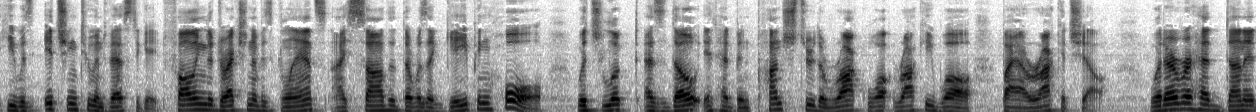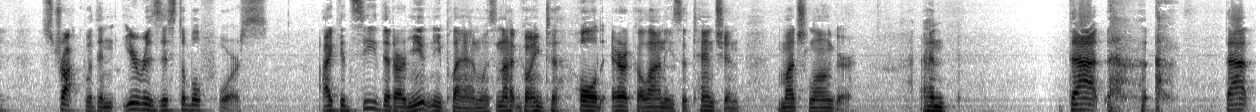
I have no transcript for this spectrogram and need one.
He was itching to investigate. Following the direction of his glance, I saw that there was a gaping hole which looked as though it had been punched through the rock rocky wall by a rocket shell. Whatever had done it struck with an irresistible force. I could see that our mutiny plan was not going to hold Ercolani's attention much longer. And that that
